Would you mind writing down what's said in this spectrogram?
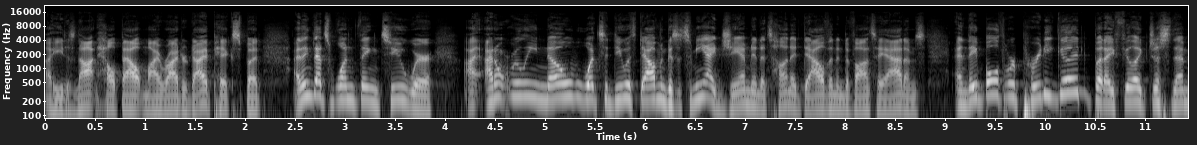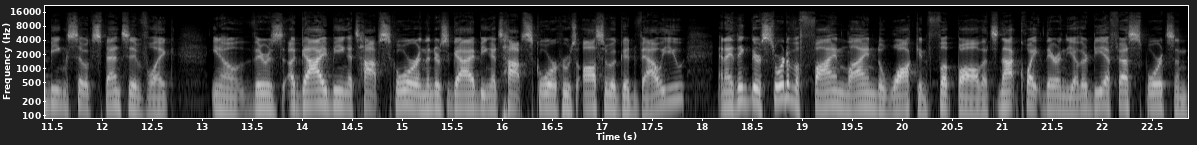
uh, he does not help out my ride or die picks. But I think that's one thing, too, where I, I don't really know what to do with Dalvin because to me, I jammed in a ton of Dalvin and Davante Adams, and they both were pretty good. But I feel like just them being so expensive, like, you know, there's a guy being a top scorer, and then there's a guy being a top scorer who's also a good value. And I think there's sort of a fine line to walk in football that's not quite there in the other DFS sports. And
